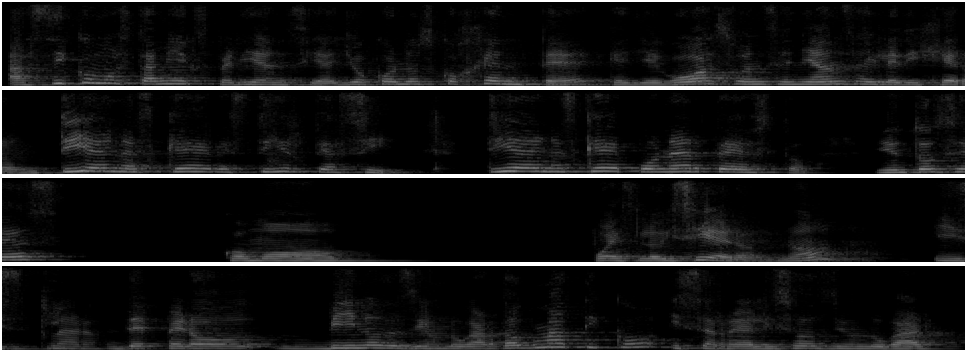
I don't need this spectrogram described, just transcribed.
así como está mi experiencia, yo conozco gente que llegó a su enseñanza y le dijeron, tienes que vestirte así, tienes que ponerte esto. Y entonces, como, pues lo hicieron, ¿no? Y, Claro. de- pero vino desde un lugar dogmático y se realizó desde un lugar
